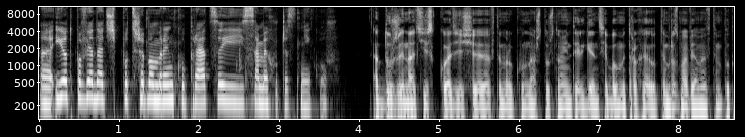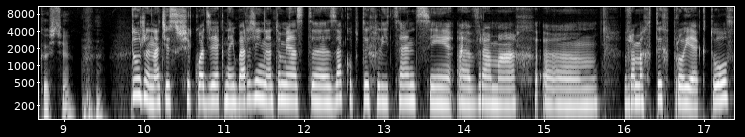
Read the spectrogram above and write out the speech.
e, i odpowiadać potrzebom rynku pracy i samych uczestników. A duży nacisk kładzie się w tym roku na sztuczną inteligencję, bo my trochę o tym rozmawiamy w tym podcaście. Duży nacisk się kładzie jak najbardziej, natomiast e, zakup tych licencji e, w ramach, w ramach tych projektów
